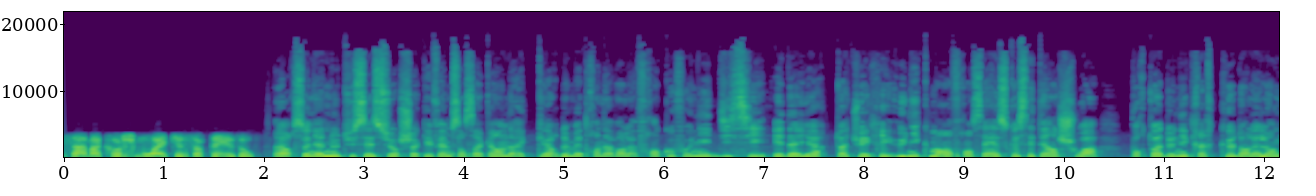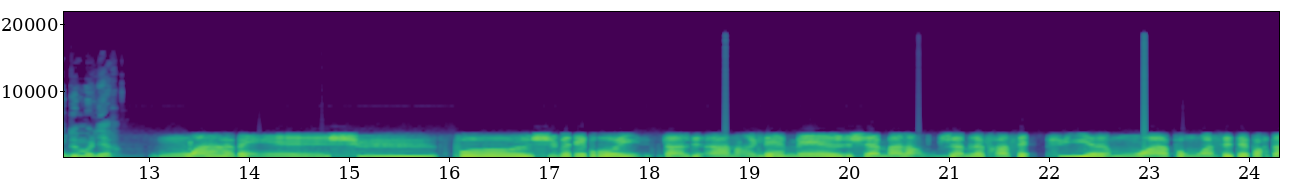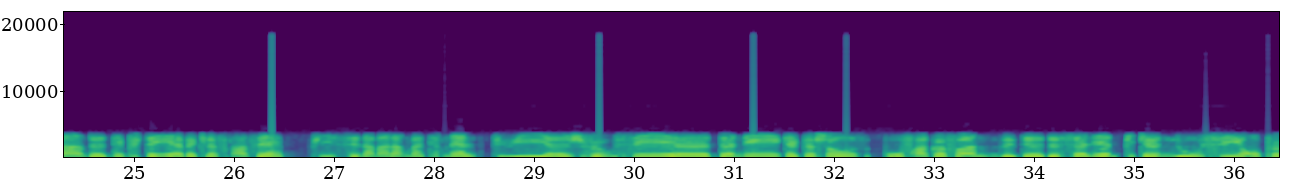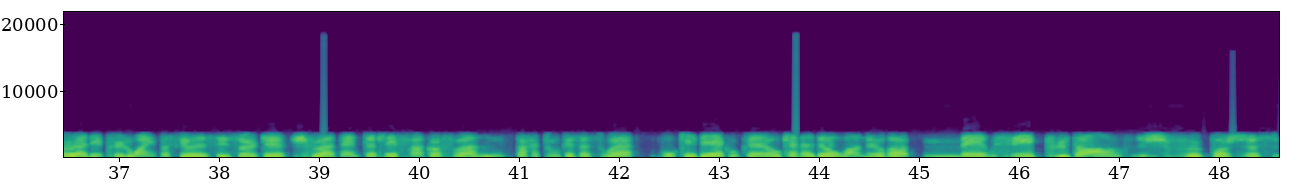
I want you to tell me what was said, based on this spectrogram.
ça, m'accroche moins que certains autres. Alors Sonia, nous, tu sais, sur Choc FM 105.1, on a à cœur de mettre en avant la francophonie d'ici et d'ailleurs. Toi, tu écris uniquement en français. Est-ce que c'était un choix pour toi de n'écrire que dans la langue de Molière? Moi, ben, je suis pas, je me débrouille dans, en anglais, mais j'aime ma langue, j'aime le français. Puis euh, moi, pour moi, c'est important de débuter avec le français puis c'est dans ma langue maternelle. Puis euh, je veux aussi euh, donner quelque chose aux francophones de, de, solide, puis que nous aussi, on peut aller plus loin, parce que c'est sûr que je veux atteindre tous les francophones partout, que ce soit au Québec, au, au, Canada ou en Europe, mais aussi plus tard, je veux pas juste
